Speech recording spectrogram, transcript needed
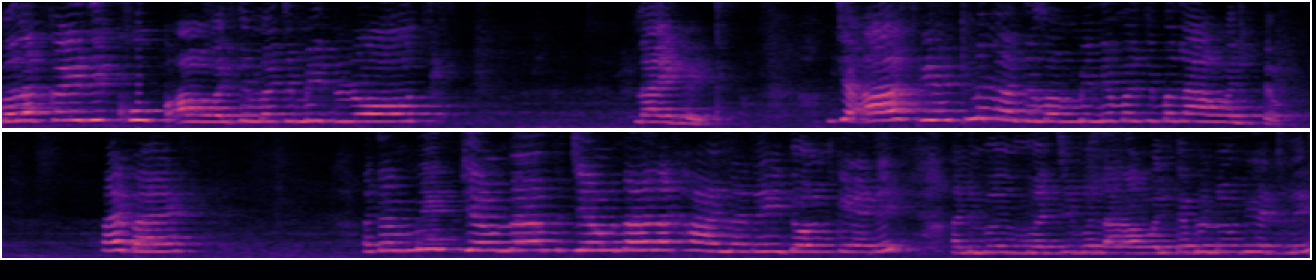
मला कैरी खूप आवडते. म्हणजे मी रोज नाही घेत म्हणजे आज घेतलं माझ्या मम्मीने म्हणजे मला आवडतं बाय बाय आता मी जेवणा जेवणाला खाणार आहे दोन केळी आणि मग म्हणजे मला आवडते म्हणून घेतली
